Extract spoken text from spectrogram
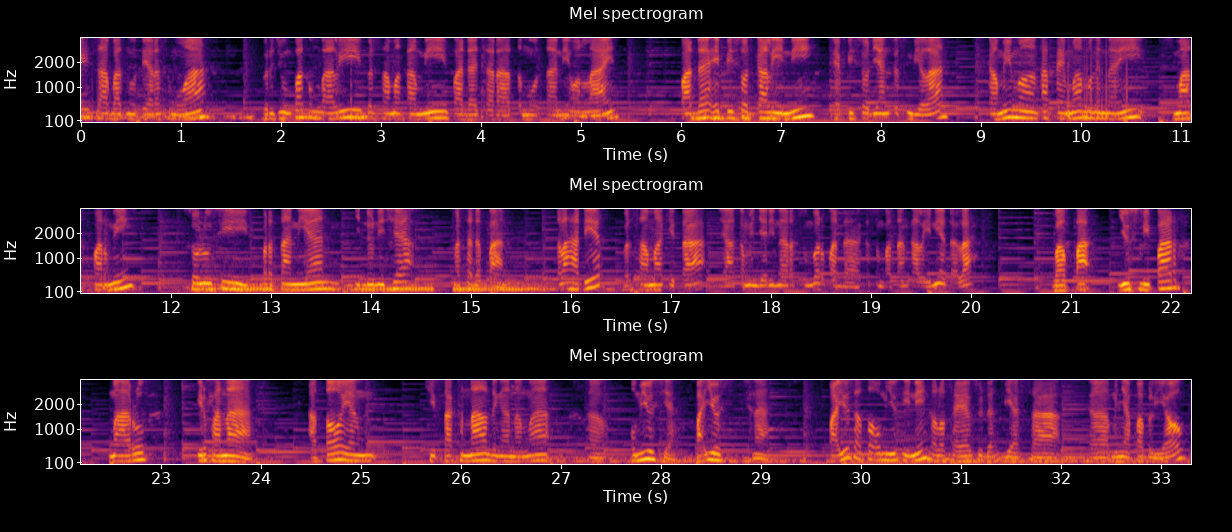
Oke, sahabat Mutiara semua, berjumpa kembali bersama kami pada acara Temu Tani Online. Pada episode kali ini, episode yang ke-9, kami mengangkat tema mengenai smart farming, solusi pertanian Indonesia masa depan. Telah hadir bersama kita yang akan menjadi narasumber pada kesempatan kali ini adalah Bapak Yuslipar Ma'ruf Irfana atau yang kita kenal dengan nama uh, Om Yus ya, Pak Yus. Nah, Pak Yus atau Om Yus ini kalau saya sudah biasa uh, menyapa beliau,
